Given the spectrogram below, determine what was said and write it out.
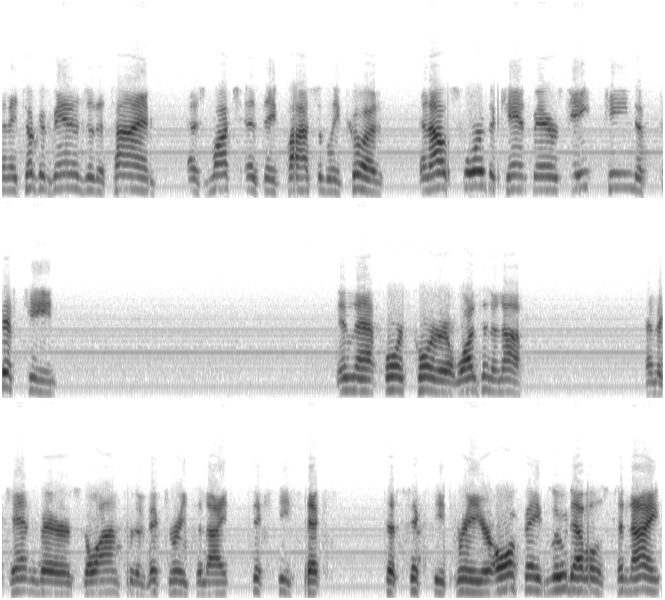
and they took advantage of the time as much as they possibly could and outscored the Canton Bears 18 to 15 in that fourth quarter. It wasn't enough. And the Canton Bears go on for the victory tonight, 66 to 63. Your OFA Blue Devils tonight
